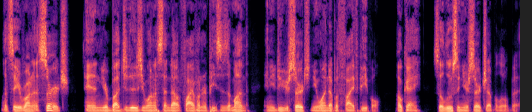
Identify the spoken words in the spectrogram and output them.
Let's say you run a search and your budget is you want to send out 500 pieces a month and you do your search and you wind up with five people. Okay. So loosen your search up a little bit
